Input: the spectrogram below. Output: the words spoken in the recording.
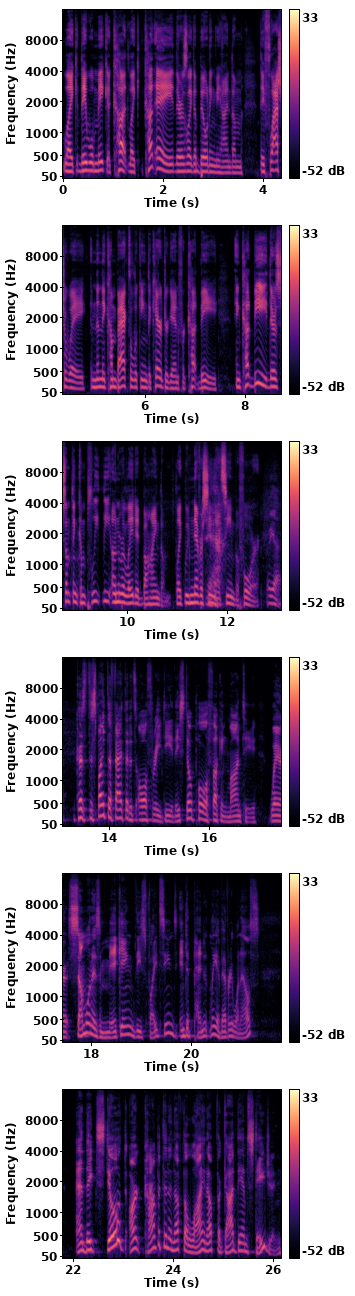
Like they will make a cut like cut a there's like a building behind them. They flash away and then they come back to looking at the character again for cut b and cut b there's something completely unrelated behind them like we've never seen that scene before Oh yeah, because despite the fact that it's all 3D, they still pull a fucking Monty where someone is making these fight scenes independently of everyone else, and they still aren't competent enough to line up the goddamn staging.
